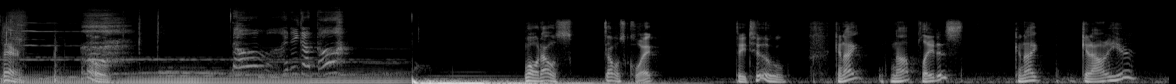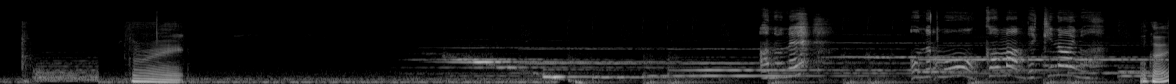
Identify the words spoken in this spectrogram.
There. Oh. Whoa, that was that was quick. Day two. Can I not play this? Can I get out of here? All right. Okay.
